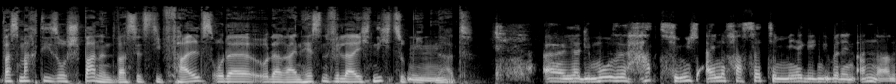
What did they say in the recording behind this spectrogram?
was macht die so spannend, was jetzt die Pfalz oder, oder Rheinhessen vielleicht nicht zu bieten Mhm. hat? Äh, ja, die Mosel hat für mich eine Facette mehr gegenüber den anderen.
